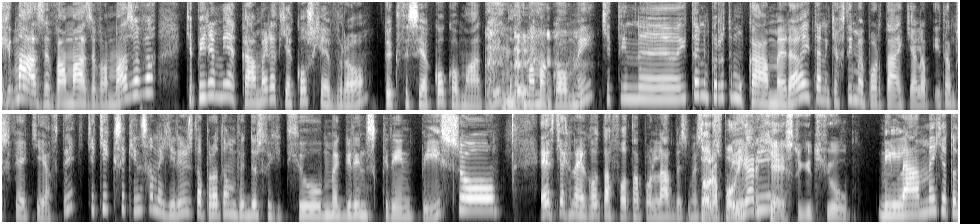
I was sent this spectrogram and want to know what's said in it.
Είχ- Μάζευα, μάζευα, μάζευα και πήρα μια κάμερα 200 ευρώ, το εκθεσιακό κομμάτι, το Ναι. θυμάμαι ακόμη. Και την, ε, ήταν η πρώτη μου κάμερα, ήταν και αυτή με πορτάκι, αλλά ήταν ψηφιακή αυτή. Και εκεί ξεκίνησα να γυρίζω τα πρώτα μου βίντεο στο YouTube με green screen πίσω. Έφτιαχνα εγώ τα φώτα από λάμπες μέσα Τώρα στο πολύ σπίτι. αρχές του YouTube. Μιλάμε για το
